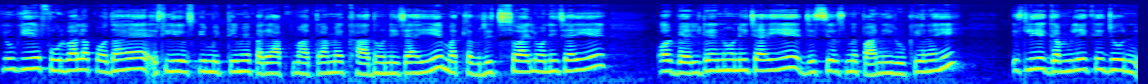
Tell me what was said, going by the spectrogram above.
क्योंकि ये फूल वाला पौधा है, इसलिए उसकी मिट्टी में पर्याप्त मात्रा में खाद होनी चाहिए मतलब रिच सॉइल होनी चाहिए और बेल ड्रेन होनी चाहिए, जिससे उसमें पानी रुके नहीं। इसलिए गमले के जो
